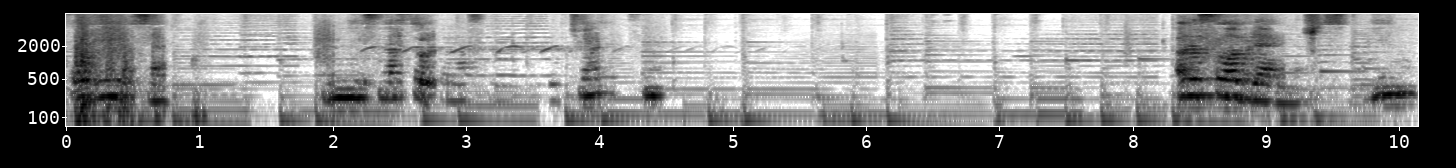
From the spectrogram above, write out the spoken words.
Садимся вниз настолько, насколько получается. Расслабляем нашу спину.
